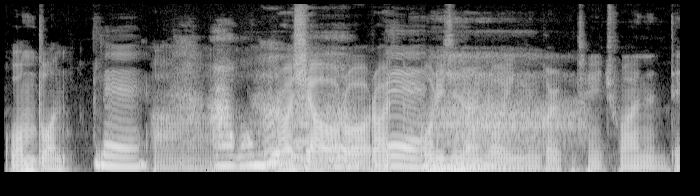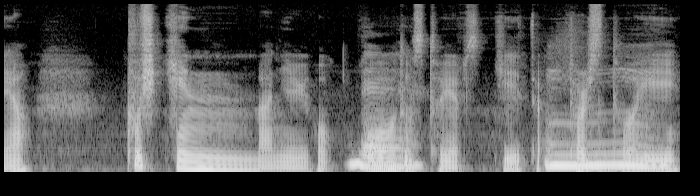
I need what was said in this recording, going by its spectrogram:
원본, 네. 아, 아 원본. 러시아어로 러, 네. 오리지널로 읽는 걸 굉장히 좋아하는데요. 푸시킨 많이 읽었고 네. 도스토옙스키, 음. 톨스토이,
